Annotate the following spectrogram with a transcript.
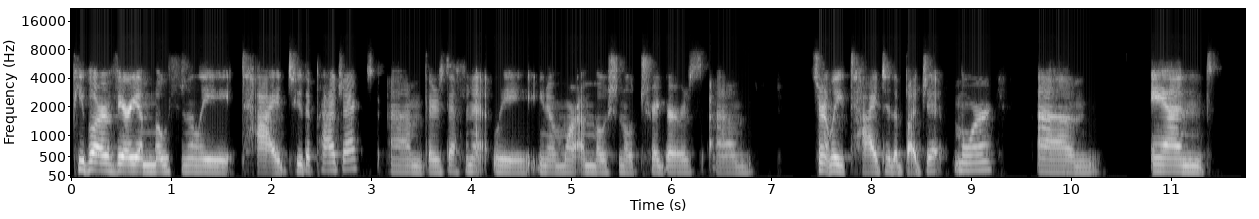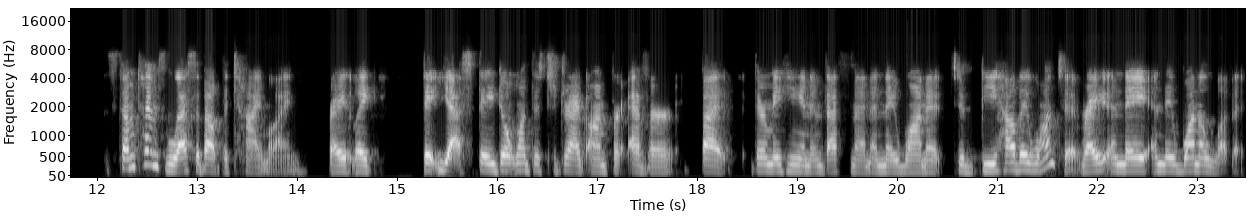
People are very emotionally tied to the project. Um, there's definitely, you know, more emotional triggers, um, certainly tied to the budget more. Um, and sometimes less about the timeline, right? Like that yes, they don't want this to drag on forever, but they're making an investment and they want it to be how they want it, right? And they and they want to love it.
